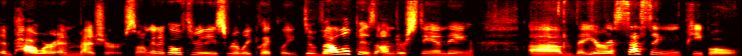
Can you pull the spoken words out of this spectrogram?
empower, and measure. So I'm going to go through these really quickly. Develop is understanding um, that you're assessing people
